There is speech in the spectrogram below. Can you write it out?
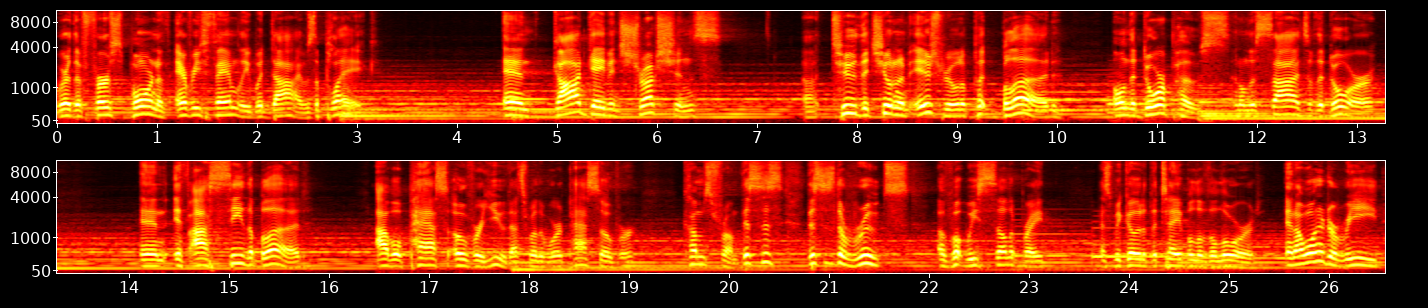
where the firstborn of every family would die. It was a plague. And God gave instructions uh, to the children of Israel to put blood on the doorposts and on the sides of the door. And if I see the blood, I will pass over you. That's where the word Passover comes from. This is, this is the roots of what we celebrate as we go to the table of the Lord. And I wanted to read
